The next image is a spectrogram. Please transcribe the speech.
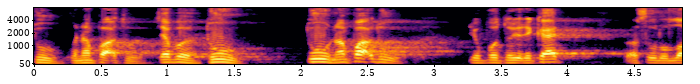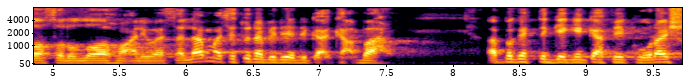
Tu, kau nampak tu. Siapa? Tu. Tu, nampak tu. Dia pun tunjuk dekat Rasulullah sallallahu alaihi wasallam masa tu Nabi dia dekat Kaabah. Apa kata geng-geng kafir Quraisy?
